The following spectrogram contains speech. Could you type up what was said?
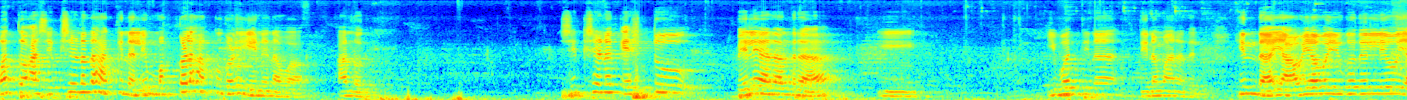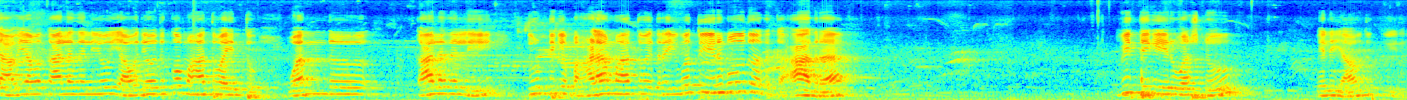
ಮತ್ತು ಆ ಶಿಕ್ಷಣದ ಹಕ್ಕಿನಲ್ಲಿ ಮಕ್ಕಳ ಹಕ್ಕುಗಳು ಏನೇನವ ಅನ್ನೋದು. ಶಿಕ್ಷಣಕ್ಕೆ ಎಷ್ಟು ಬೆಲೆ ಅದಂದ್ರೆ ಈ ಇವತ್ತಿನ ದಿನಮಾನದಲ್ಲಿ. ಹಿಂದ ಯಾವ ಯಾವ ಯುಗದಲ್ಲಿಯೋ, ಯಾವ ಯಾವ ಕಾಲದಲ್ಲಿಯೋ, ಯಾವುದ್ಯಾವುದಕ್ಕೋ ಮಹತ್ವ ಇತ್ತು. ಒಂದು ಕಾಲದಲ್ಲಿ ದುಡ್ಡಿಗೆ ಬಹಳ ಮಹತ್ವ ಇದ್ರೆ ಇವತ್ತು ಇರಬಹುದು ಅದಕ್ಕೆ. ಆದ್ರೆ ವಿದ್ಯೆಗೆ ಇರುವಷ್ಟು ಬೆಲೆ ಯಾವುದಕ್ಕೂ ಇಲ್ಲ.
